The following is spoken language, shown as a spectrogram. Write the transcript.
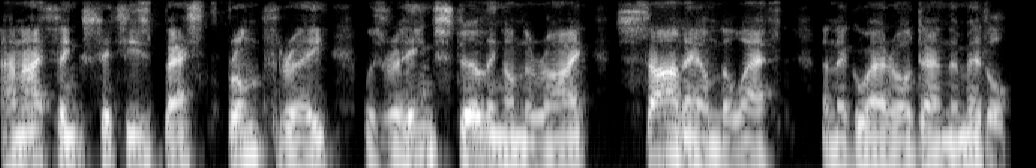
and I think City's best front three was Raheem Sterling on the right, Sane on the left, and Aguero down the middle.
